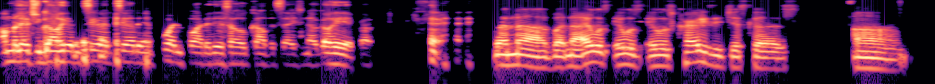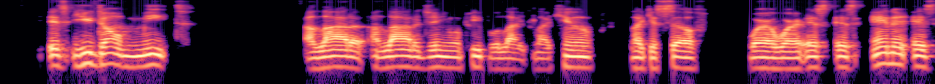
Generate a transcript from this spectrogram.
I'm gonna let you go ahead and tell tell the important part of this whole conversation. Now, go ahead, bro. but no, but no, it was it was it was crazy just because um it's you don't meet a lot of a lot of genuine people like like him, like yourself, where where it's it's in it's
